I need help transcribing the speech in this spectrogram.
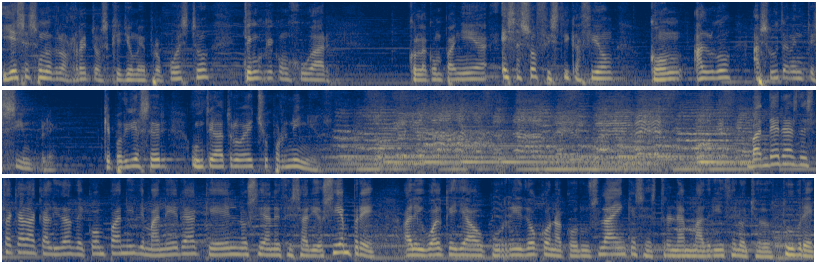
y ese es uno de los retos que yo me he propuesto. Tengo que conjugar con la compañía esa sofisticación con algo absolutamente simple, que podría ser un teatro hecho por niños. Banderas destaca la calidad de Company de manera que él no sea necesario siempre, al igual que ya ha ocurrido con A Chorus Line que se estrena en Madrid el 8 de octubre,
